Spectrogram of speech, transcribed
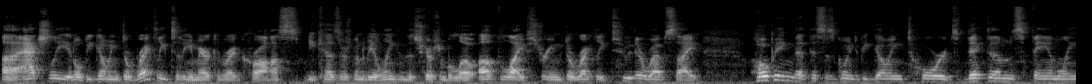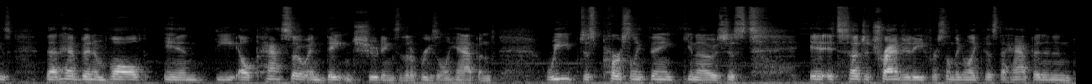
Uh, actually, it'll be going directly to the American Red Cross because there's going to be a link in the description below of the live stream directly to their website hoping that this is going to be going towards victims, families that have been involved in the El Paso and Dayton shootings that have recently happened. We just personally think, you know, it's just it's such a tragedy for something like this to happen and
